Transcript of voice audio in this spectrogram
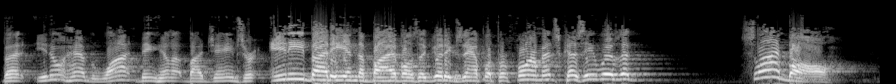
But you don't have Lot being held up by James or anybody in the Bible as a good example of performance because he was a slime ball.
